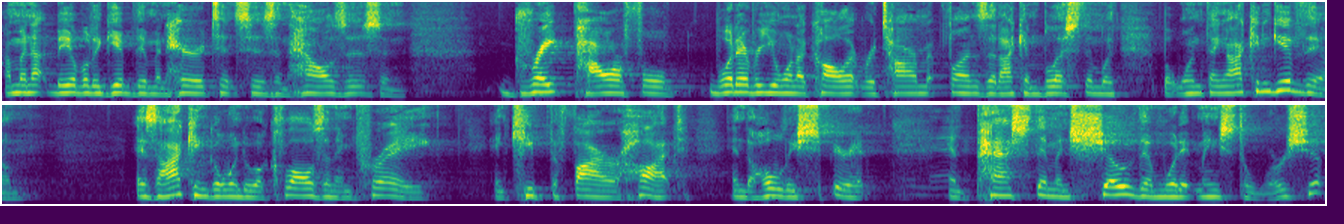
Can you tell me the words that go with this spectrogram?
I may not be able to give them inheritances and houses and great, powerful, whatever you want to call it, retirement funds that I can bless them with. But one thing I can give them is I can go into a closet and pray and keep the fire hot in the Holy Spirit Amen. and pass them and show them what it means to worship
